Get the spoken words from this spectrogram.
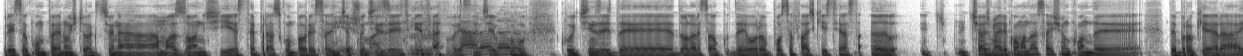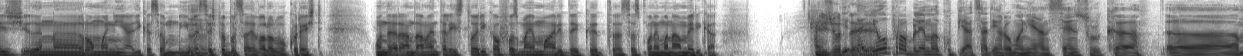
Vrei să cumperi, nu știu, acțiunea Amazon și este prea scumpă, vrei să E începi cu jumate. 50 de, Mm. da, vrei Da, să da, începi da, cu, da. cu 50 de dolari sau de euro, poți să faci chestia asta. Uh, Ce aș mai recomanda să ai și un cont de, de brokeraj în uh, România, adică să investești pe Bursa de Valori București, unde randamentele istorice au fost mai mari decât, uh, să spunem, în America. În jur E, de... e o problemă cu piața din România în sensul că uh,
